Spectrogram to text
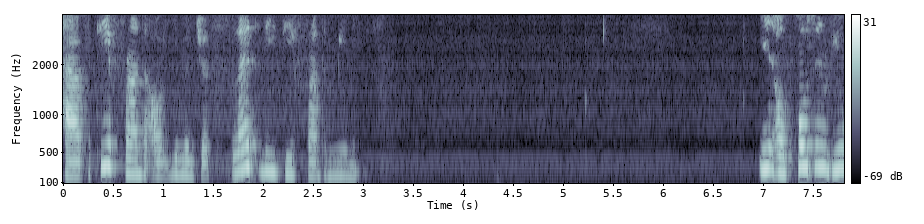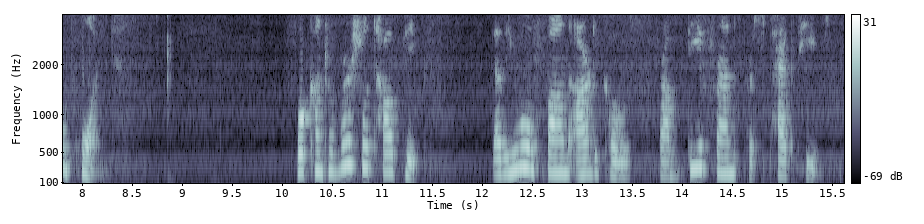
have different or even just slightly different meanings. In opposing viewpoint. For controversial topics, that you will find articles from different perspectives.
